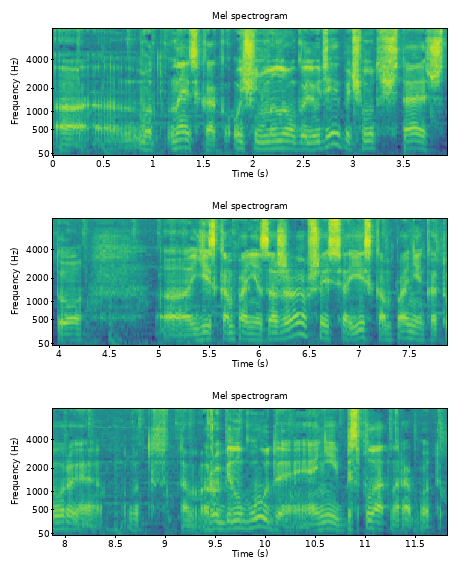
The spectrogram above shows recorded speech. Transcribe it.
а, вот знаете как, очень много людей почему-то считают, что есть компании зажравшиеся, а есть компании, которые вот там Робин Гуды, и они бесплатно работают.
